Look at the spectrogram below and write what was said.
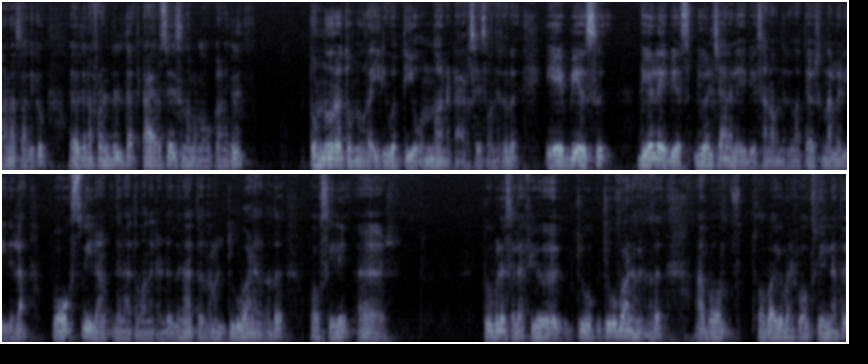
കാണാൻ സാധിക്കും. അതുപോലെ തന്നെ ഫ്രണ്ടിലത്തെ ടയർ സൈസ് നമ്മൾ നോക്കുകയാണെങ്കിൽ തൊണ്ണൂറ് തൊണ്ണൂറ് ഇരുപത്തി ഒന്നാണ് ടയർ സൈസ് വന്നിരിക്കുന്നത്. A B S dual A B S dual channel A B S ആണ് വന്നിരിക്കുന്നത്. അത്യാവശ്യം നല്ല രീതിയിലുള്ള ഫോക്സ് വീലാണ് ഇതിനകത്ത് വന്നിട്ടുണ്ട്. ഇതിനകത്ത് നമ്മൾ ട്യൂബാണ് വരുന്നത്. ഫോക്സ് വീൽ ട്യൂബ്ലെസ് അല്ല ഫ്യൂ ട്യൂബ് ട്യൂബാണ് വരുന്നത്. അപ്പോൾ സ്വാഭാവികമായിട്ട് ഫോക്സ് വീലിനകത്ത്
